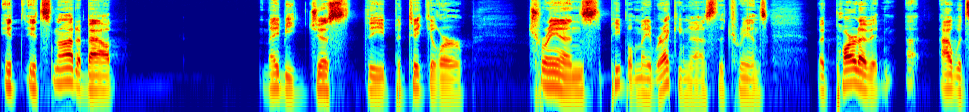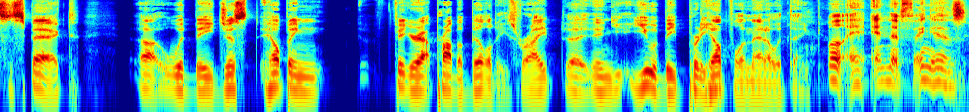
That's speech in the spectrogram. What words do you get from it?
it, it's not about maybe just the particular trends. People may recognize the trends, but part of it, I would suspect, uh, would be just helping figure out probabilities, right? Uh, and you, you, would be pretty helpful in that, I would think. Well, and, and the thing is,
